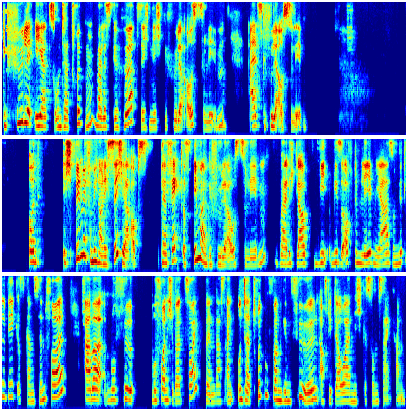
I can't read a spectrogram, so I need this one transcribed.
Gefühle eher zu unterdrücken, weil es gehört sich nicht, Gefühle auszuleben, als Gefühle auszuleben. Und ich bin mir für mich noch nicht sicher, ob es perfekt ist, immer Gefühle auszuleben, weil ich glaube, wie, wie so oft im Leben, ja, so ein Mittelweg ist ganz sinnvoll, aber wofür, wovon ich überzeugt bin, dass ein Unterdrücken von Gefühlen auf die Dauer nicht gesund sein kann.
